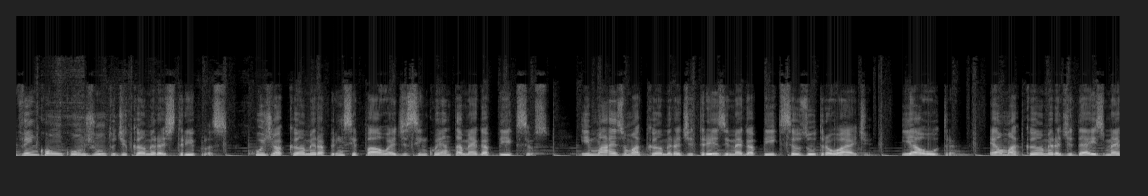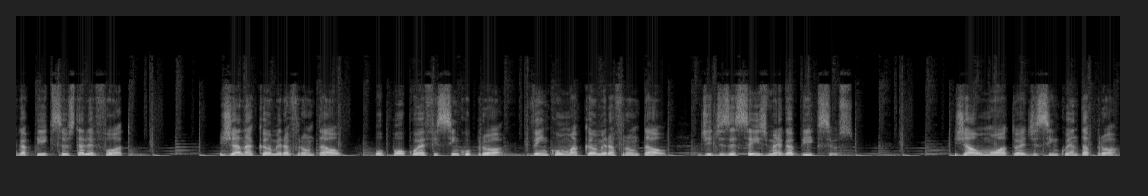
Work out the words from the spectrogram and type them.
vem com um conjunto de câmeras triplas, cuja câmera principal é de 50 megapixels, e mais uma câmera de 13 megapixels ultra-wide, e a outra é uma câmera de 10 megapixels telefoto. Já na câmera frontal, o Poco F5 Pro vem com uma câmera frontal de 16 megapixels. Já o Moto Edge 50 Pro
